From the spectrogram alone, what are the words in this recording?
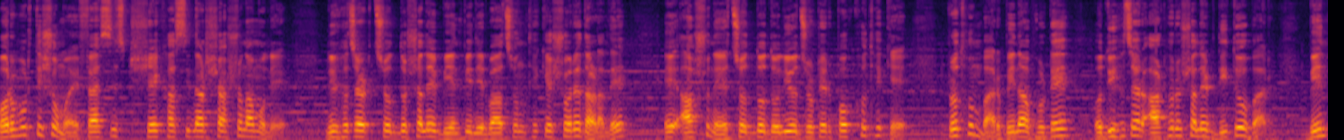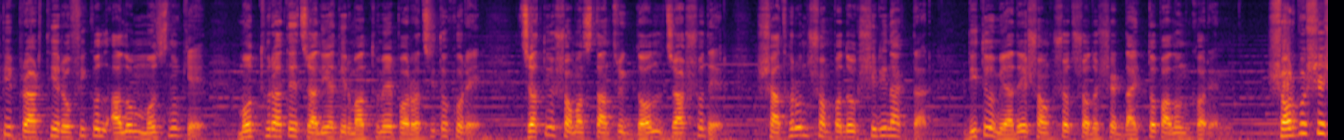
পরবর্তী সময়ে ফ্যাসিস্ট শেখ হাসিনার শাসনামলে দুই হাজার চোদ্দ সালে বিএনপি নির্বাচন থেকে সরে দাঁড়ালে এ আসনে চোদ্দ দলীয় জোটের পক্ষ থেকে প্রথমবার বিনা ভোটে ও দুই সালের দ্বিতীয়বার বিএনপি প্রার্থী রফিকুল আলম মজনুকে মধ্যরাতে জালিয়াতির মাধ্যমে পরাজিত করে জাতীয় সমাজতান্ত্রিক দল জাসদের সাধারণ সম্পাদক শিরিন আক্তার দ্বিতীয় মেয়াদে সংসদ সদস্যের দায়িত্ব পালন করেন। সর্বশেষ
